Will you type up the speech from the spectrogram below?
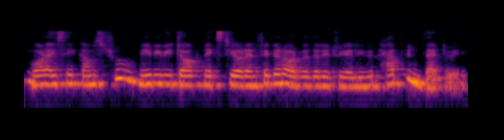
what i say comes true maybe we talk next year and figure out whether it really will happen that way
